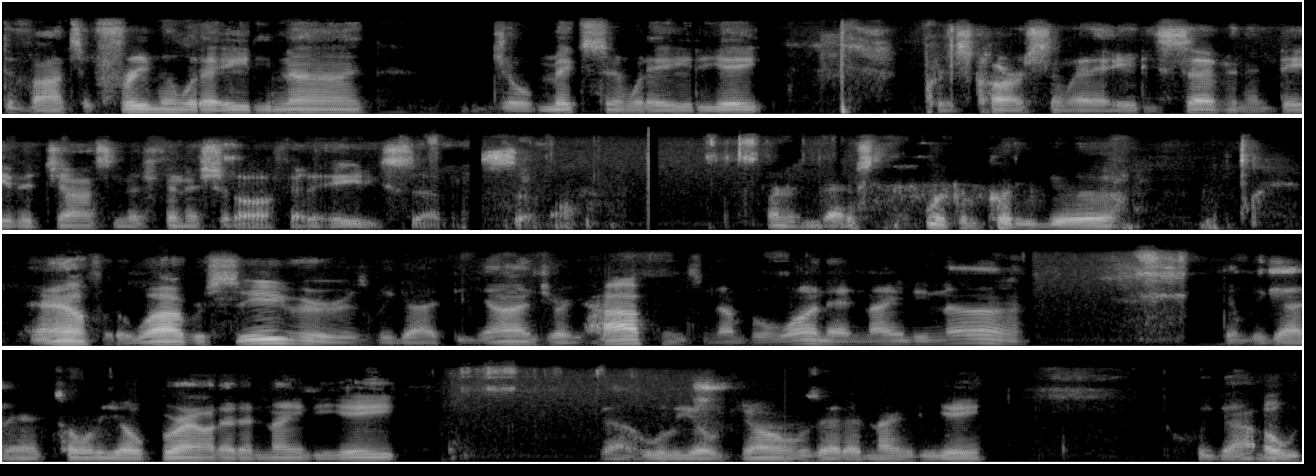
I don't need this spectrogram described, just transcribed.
Devonta Freeman with an 89. Joe Mixon with an 88. Chris Carson with an 87. And David Johnson to finish it off at an 87. So, running backs looking pretty good. Now for the wide receivers, we got DeAndre Hopkins, number one at 99. Then we got Antonio Brown at a 98. We got Julio Jones at a 98. We got O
